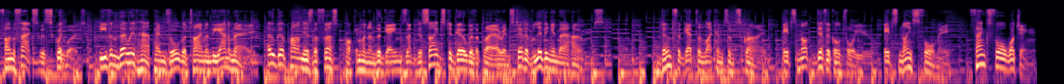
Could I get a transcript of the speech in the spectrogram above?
Fun facts with Squidward. Even though it happens all the time in the anime, Ogerpon is the first Pokemon in the games that decides to go with a player instead of living in their homes. Don't forget to like and subscribe. It's not difficult for you. It's nice for me. Thanks for watching.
